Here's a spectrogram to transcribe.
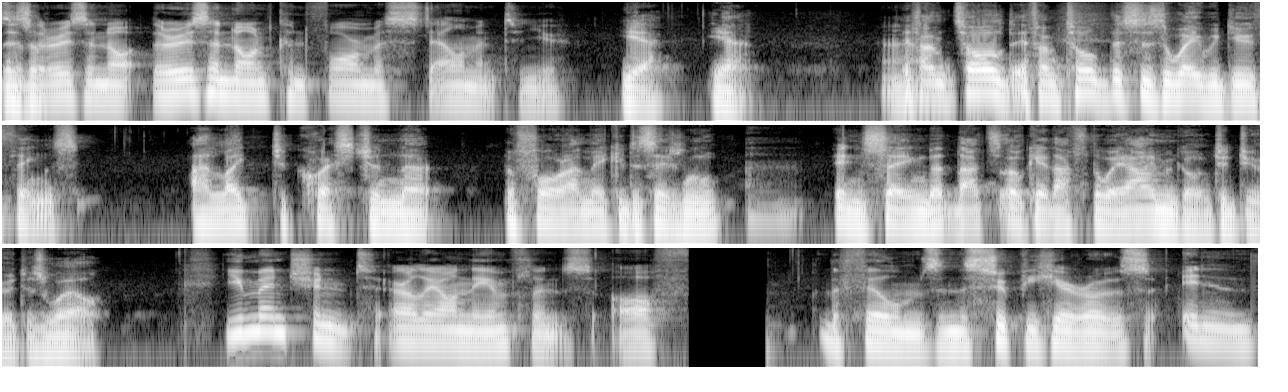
there's so there a, is a not there is a non-conformist element in you. Yeah, yeah. Uh-huh. If I'm told if I'm told this is the way we do things, I like to question that before I make a decision in saying that that's okay. That's the way I'm going to do it as well. You mentioned early on the influence of the films and the superheroes in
